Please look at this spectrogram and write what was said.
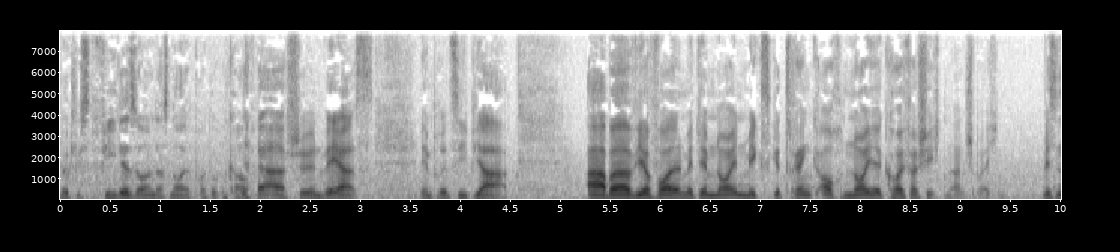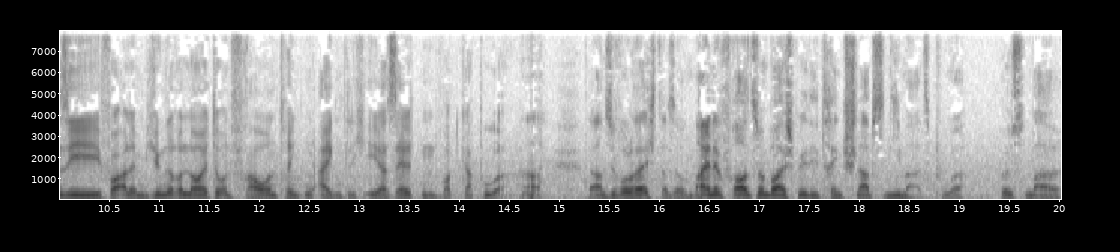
möglichst viele sollen das neue Produkt kaufen. Ja, schön wär's. Im Prinzip ja. Aber wir wollen mit dem neuen Mixgetränk auch neue Käuferschichten ansprechen. Wissen Sie, vor allem jüngere Leute und Frauen trinken eigentlich eher selten Wodka pur. da haben Sie wohl recht. Also meine Frau zum Beispiel, die trinkt Schnaps niemals pur. Höchstens mal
